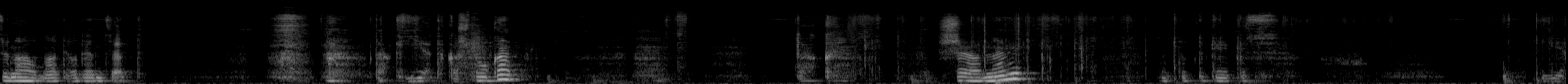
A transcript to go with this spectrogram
ціна одна один цент. Так, є така штука. Так. Ще одне. Тут таке якесь є.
